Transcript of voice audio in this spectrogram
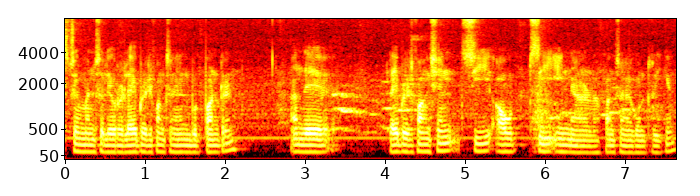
ஸ்ட்ரீம்னு சொல்லி ஒரு லைப்ரரி ஃபங்க்ஷன் இன்புட் பண்ணுறேன் அந்த library function C out C in ஃபங்க்ஷனை கொண்டிருக்கும்.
